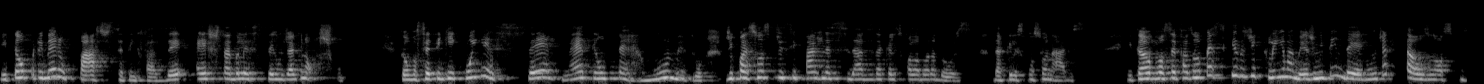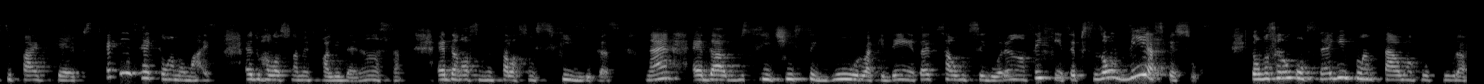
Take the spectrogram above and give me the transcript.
Então, o primeiro passo que você tem que fazer é estabelecer um diagnóstico. Então, você tem que conhecer, né, ter um termômetro de quais são as principais necessidades daqueles colaboradores, daqueles funcionários. Então, você fazer uma pesquisa de clima mesmo, entender onde é que estão tá os nossos principais gaps, o que é que eles reclamam mais? É do relacionamento com a liderança? É das nossas instalações físicas? Né? É da, do sentir inseguro aqui dentro? É de saúde e segurança? Enfim, você precisa ouvir as pessoas. Então, você não consegue implantar uma cultura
